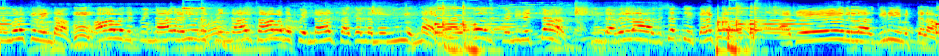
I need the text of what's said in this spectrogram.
உங்களுக்கு வேண்டாம் ஆவது பெண்ணால் அழிவது பெண்ணால் சாவது பெண்ணால் சகலமும் என்ன ஒரு பெண்ணினைத்தால் இந்த விரலால் விஷத்தை கலக்கலாம் அதே விரலால் வினியும் விட்டலாம்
